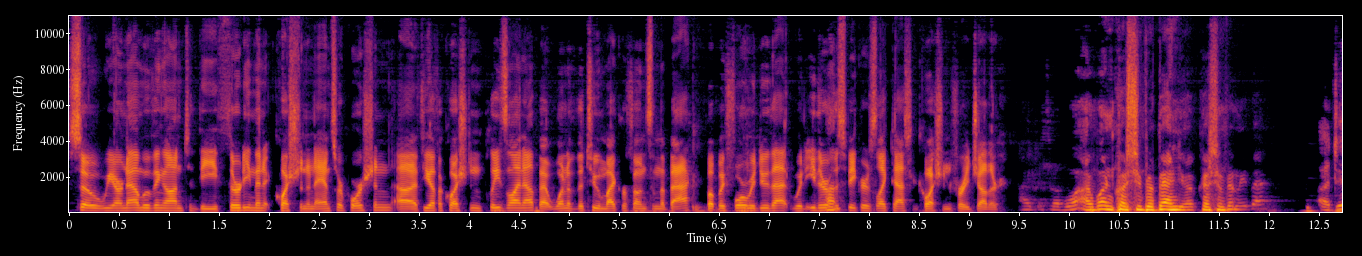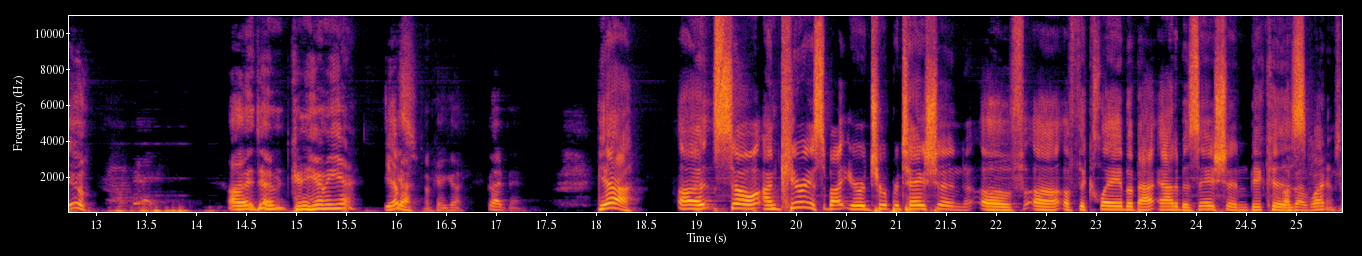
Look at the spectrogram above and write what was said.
So we are now moving on to the 30 minute question and answer portion. Uh, if you have a question, please line up at one of the two microphones in the back. But before we do that, would either of the speakers like to ask a question for each other? I just have one, one question for Ben. You have a question for me, Ben? I do. Uh, um, can you hear me here? Yes. Yeah. Okay, go, go ahead, Ben. Yeah. Uh, so I'm curious about your interpretation of uh, of the claim about atomization because About what?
